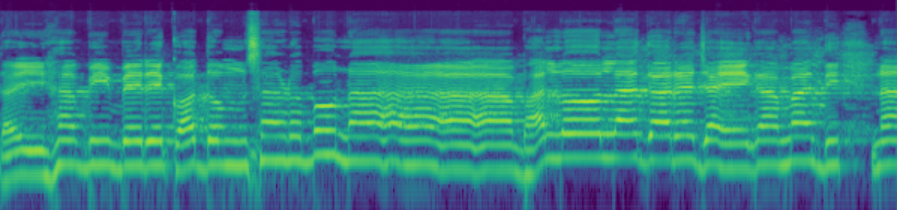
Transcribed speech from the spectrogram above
তাই হাবিবের কদম ছাড়ব না। ভালো লাগার জায়গা মাদি না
